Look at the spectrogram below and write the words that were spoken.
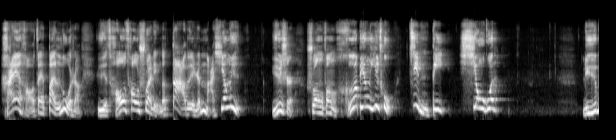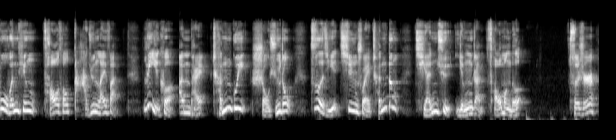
还好在半路上与曹操率领的大队人马相遇，于是双方合兵一处，进逼萧关。吕布闻听曹操大军来犯，立刻安排陈规守徐州，自己亲率陈登前去迎战曹孟德。此时，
